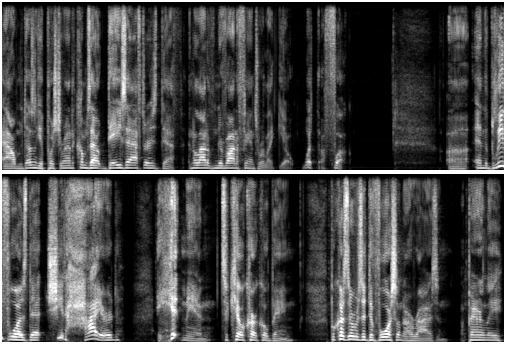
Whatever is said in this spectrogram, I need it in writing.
album doesn't get pushed around. It comes out days after his death, and a lot of Nirvana fans were like, "Yo, what the fuck?" Uh, and the belief was that she had hired a hitman to kill Kurt Cobain because there was a divorce on the horizon. Apparently,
